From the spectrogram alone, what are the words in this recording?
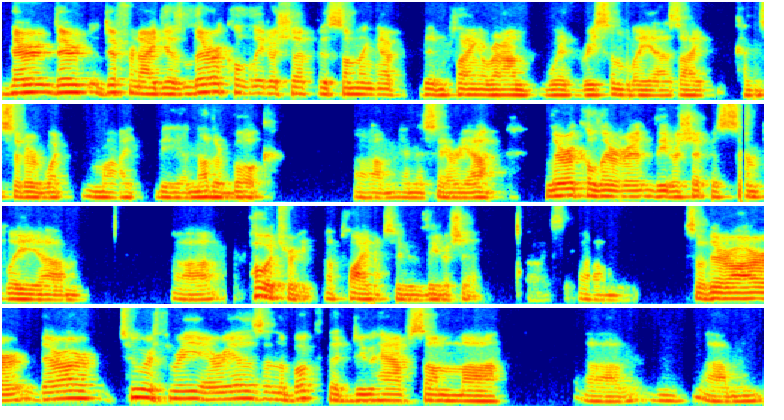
They're they're different ideas. Lyrical leadership is something I've been playing around with recently as I consider what might be another book um, in this area. Lyrical leadership is simply um, uh, poetry applied to leadership. Oh, um, so there are there are two or three areas in the book that do have some uh, uh, um,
